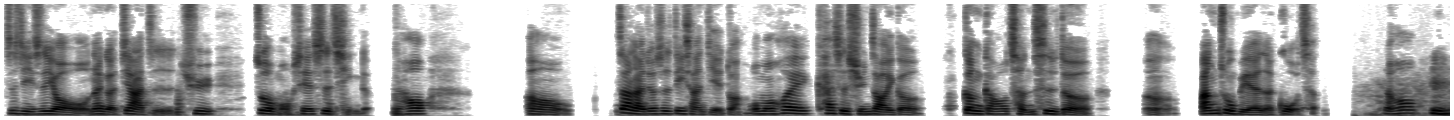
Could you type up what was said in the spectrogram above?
自己是有那个价值去做某些事情的。然后，呃，再来就是第三阶段，我们会开始寻找一个更高层次的呃帮助别人的过程。然后，嗯，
